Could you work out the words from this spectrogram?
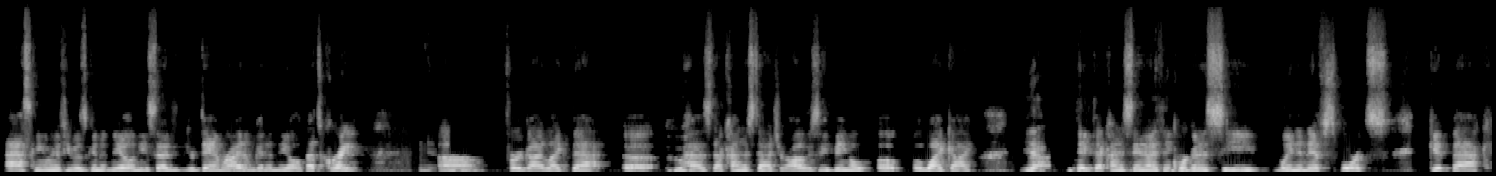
asking him if he was going to kneel, and he said, "You're damn right, I'm going to kneel." That's great Yeah. um, for a guy like that. Uh, who has that kind of stature? Obviously, being a, a, a white guy, yeah, take that kind of stand. I think we're going to see when and if sports get back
